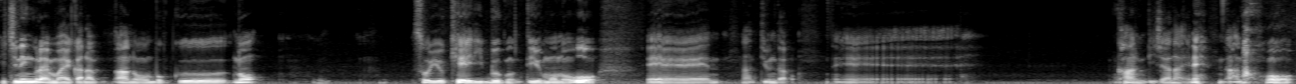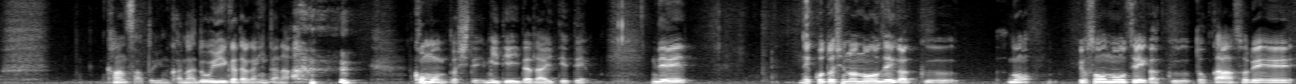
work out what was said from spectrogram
1年ぐらい前からあの僕のそういう経理部分っていうものを、えー、なんて言うんだろう、えー、管理じゃないね。あの監査というかなどういう言い方がいいんかな。顧問として見ていただいてて。でで今年の納税額の予想納税額とかそれ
